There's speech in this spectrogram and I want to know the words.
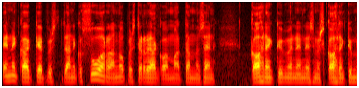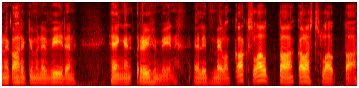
ennen kaikkea pystytään niin suoraan nopeasti reagoimaan tämmöiseen 20, esimerkiksi 20-25 hengen ryhmiin. Eli meillä on kaksi lauttaa, kalastuslauttaa,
